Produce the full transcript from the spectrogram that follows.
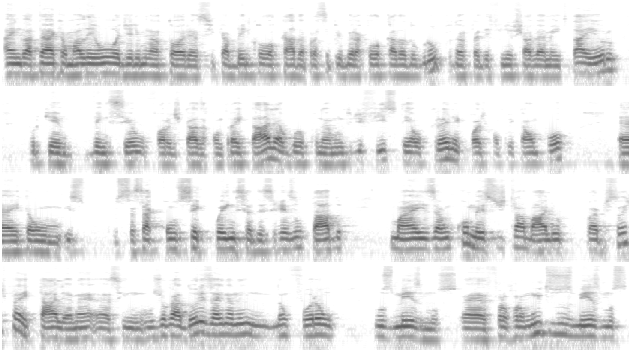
a Inglaterra, que é uma leoa de eliminatórias, fica bem colocada para ser primeira colocada do grupo, né, para definir o chaveamento da Euro, porque venceu fora de casa contra a Itália. O grupo não é muito difícil, tem a Ucrânia que pode complicar um pouco, é, então isso, essa é a consequência desse resultado, mas é um começo de trabalho, principalmente para a Itália, né? Assim, os jogadores ainda nem, não foram os mesmos, é, foram, foram muitos os mesmos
